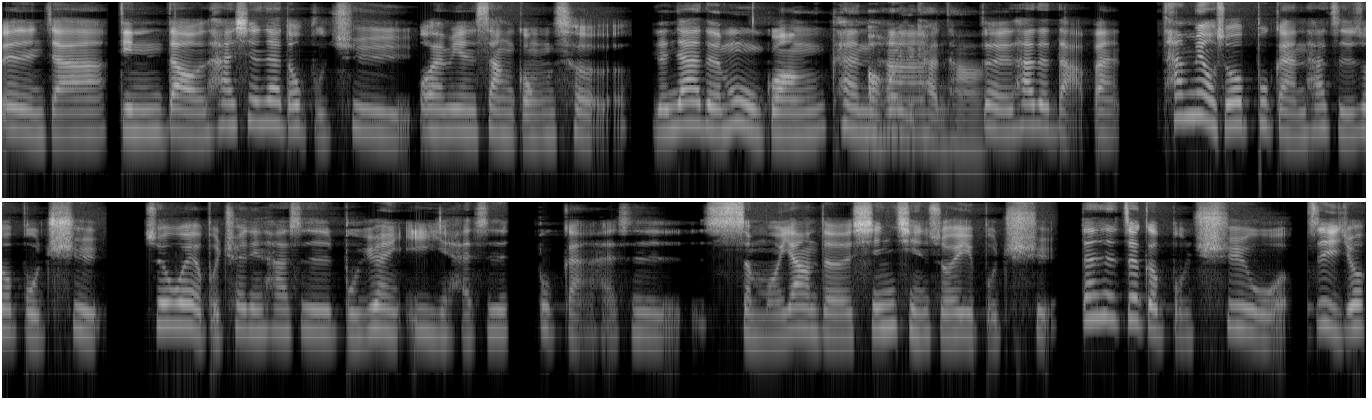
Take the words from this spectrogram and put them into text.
被人家盯到，他现在都不去外面上公厕了。人家的目光看他，哦、会看他，对他的打扮，他没有说不敢，他只是说不去，所以我也不确定他是不愿意，还是不敢，还是什么样的心情，所以不去。但是这个不去，我自己就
